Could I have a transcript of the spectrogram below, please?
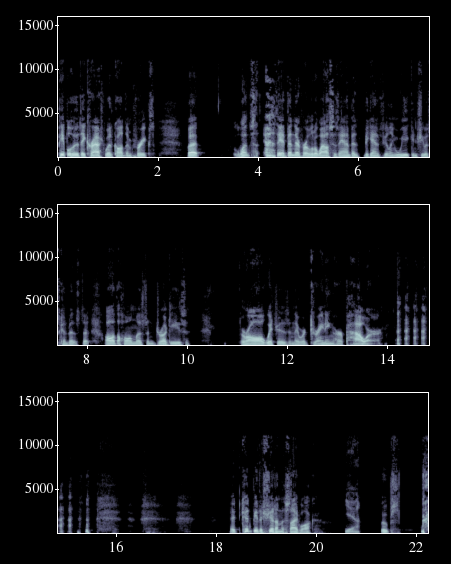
People who they crashed with called them freaks. But once they had been there for a little while, Suzanne be- began feeling weak and she was convinced that all the homeless and druggies are all witches and they were draining her power. It could be the shit on the sidewalk. yeah. Oops.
